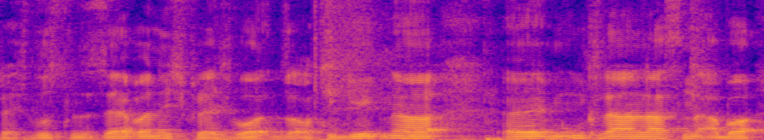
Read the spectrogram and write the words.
vielleicht wussten sie es selber nicht, vielleicht wollten sie auch die Gegner äh, im Unklaren lassen, aber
